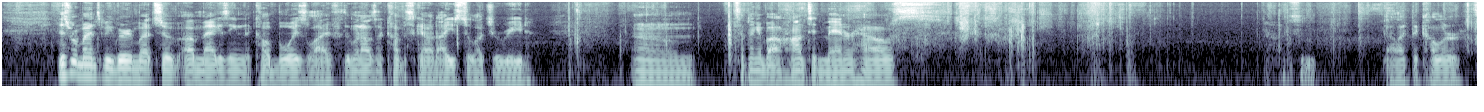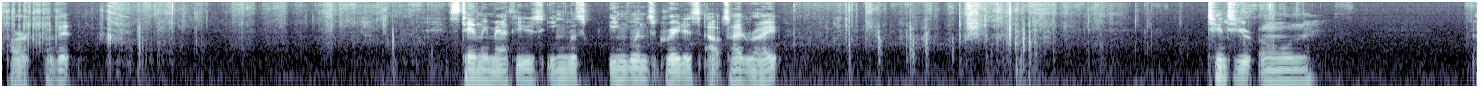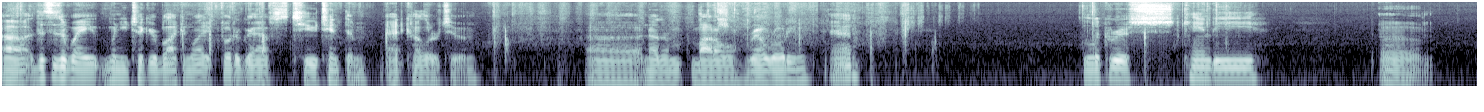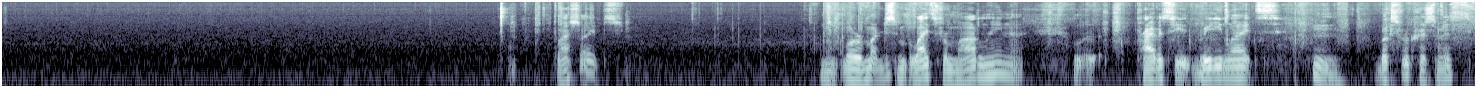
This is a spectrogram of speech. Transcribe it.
This reminds me very much of a magazine called Boys Life that when I was a Cub Scout I used to like to read. Um, something about Haunted Manor House. I like the color part of it. Stanley Matthews, English, England's greatest outside right. Tint your own. Uh, this is a way when you took your black and white photographs to tint them, add color to them. Uh, another model railroading ad. Licorice candy. Um, flashlights. Or just lights for modeling uh, privacy reading lights. Hmm books for christmas.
